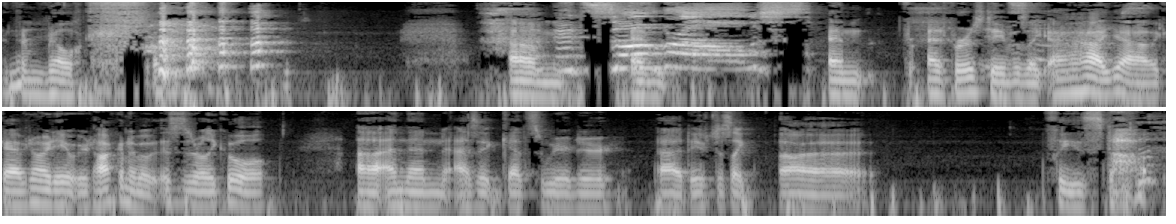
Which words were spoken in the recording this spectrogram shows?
and their milk um It's so and- gross. And at first, Dave It's was like, so "Ah, yeah, like I have no idea what you're talking about. This is really cool." Uh, and then, as it gets weirder, uh, Dave's just like, uh, "Please stop."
